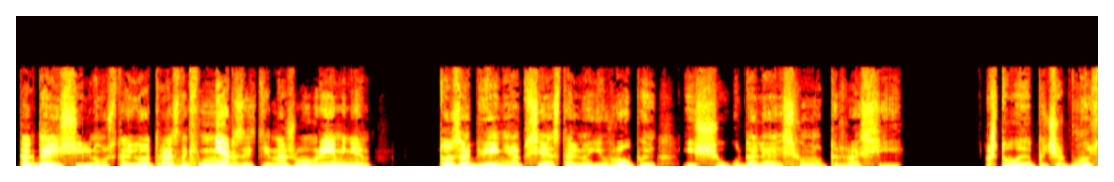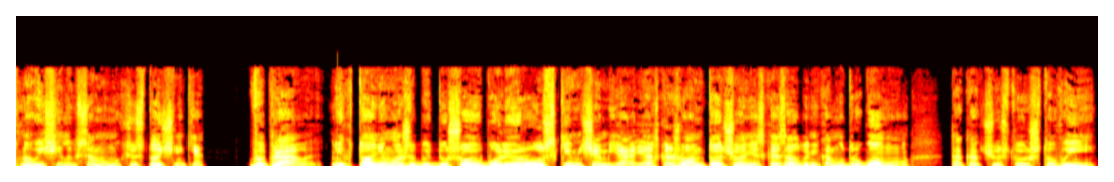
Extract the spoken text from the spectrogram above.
Когда я сильно устаю от разных мерзостей нашего времени, то забвение от всей остальной Европы ищу, удаляясь внутрь России. Чтобы почерпнуть новые силы в самом их источнике, вы правы, никто не может быть душою более русским, чем я. Я скажу вам то, чего не сказал бы никому другому, так как чувствую, что вы,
